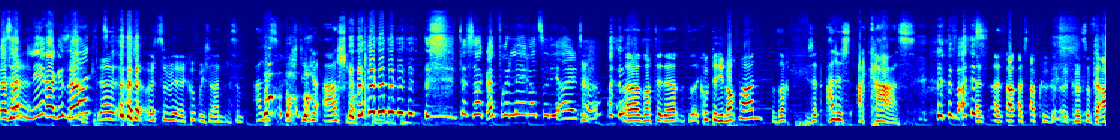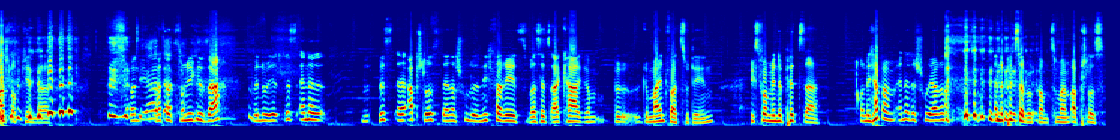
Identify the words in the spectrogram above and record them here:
Das hat ein Lehrer gesagt? Ja, und zu mir, er guckt mich so an, das sind alles richtige Arschlochkinder. Das sagt einfach ein Lehrer zu dir, Alter. Dann sagt er, der, guckt er die nochmal an und sagt, ihr seid alles AKs. Was? Als, als, als Abkürzung für Arschlochkinder. Und Die hat hat er zu mir gesagt, wenn du jetzt bis Ende, bis äh, Abschluss deiner Schule nicht verrätst, was jetzt AK gem gemeint war zu denen, kriegst von mir eine Pizza. Und ich habe am Ende des Schuljahres eine Pizza bekommen zu meinem Abschluss.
